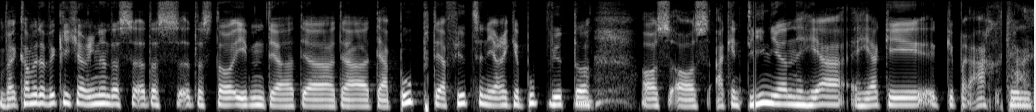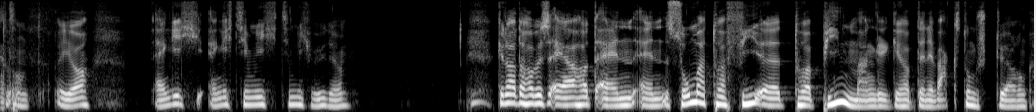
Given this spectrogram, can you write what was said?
Weil ich kann mich da wirklich erinnern, dass, dass, dass da eben der, der, der, der Bub, der 14-jährige Bub wird da aus, aus Argentinien her, hergebracht und, und ja, eigentlich, eigentlich ziemlich, ziemlich wild, ja. Genau, da habe ich er hat ein, ein Somatorpinmangel gehabt, eine Wachstumsstörung.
